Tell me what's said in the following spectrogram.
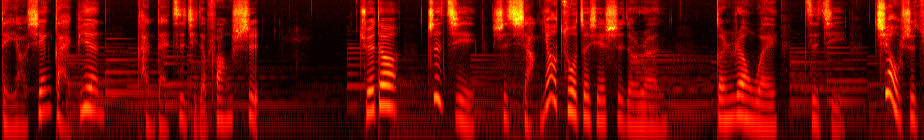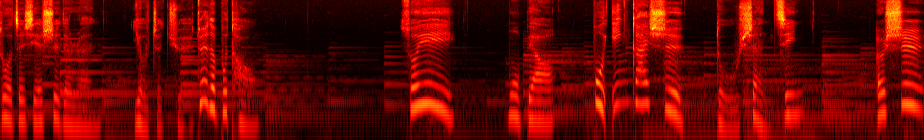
得要先改变看待自己的方式，觉得自己是想要做这些事的人，跟认为自己就是做这些事的人，有着绝对的不同。所以，目标不应该是读圣经，而是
